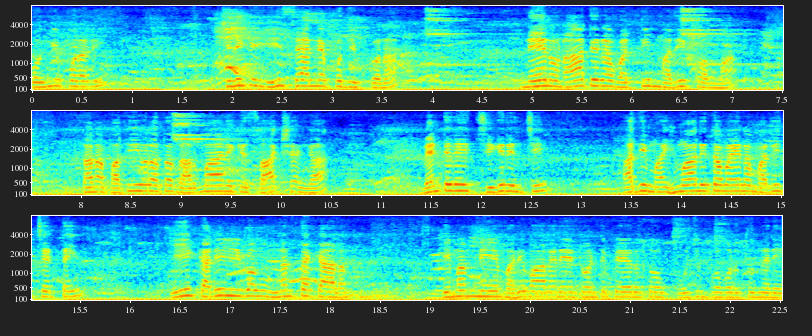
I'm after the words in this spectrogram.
పొంగి పొరలి చిలికి ఈశాన్యపు దిక్కున నేను నాటిన వట్టి మది కొమ్మ తన పతివ్రత ధర్మానికి సాక్ష్యంగా వెంటనే చిగిరించి అది మహిమానితమైన మర్రి చెట్టై ఈ కలియుగం ఉన్నంతకాలం దిమమ్మే మరిమాననేటువంటి పేరుతో పూజింపబడుతుందని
